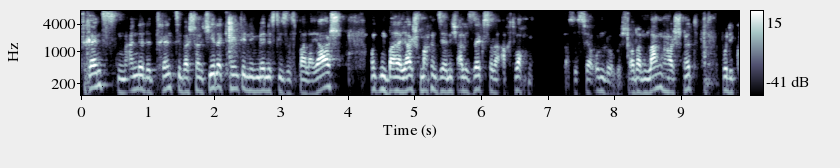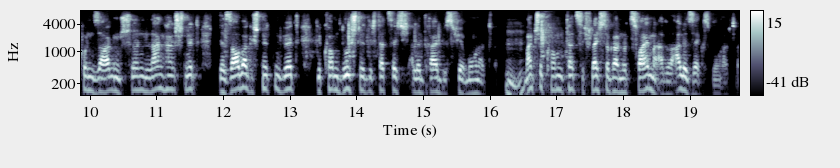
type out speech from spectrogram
Trends. Einer der Trends, die wahrscheinlich jeder kennt in den Männern, ist dieses Balayage. Und ein Balayage machen sie ja nicht alle sechs oder acht Wochen. Das ist ja unlogisch. Oder ein Langhaarschnitt, wo die Kunden sagen, einen schönen Langhaarschnitt, der sauber geschnitten wird, die kommen durchschnittlich tatsächlich alle drei bis vier Monate. Mhm. Manche kommen tatsächlich vielleicht sogar nur zweimal, also alle sechs Monate.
